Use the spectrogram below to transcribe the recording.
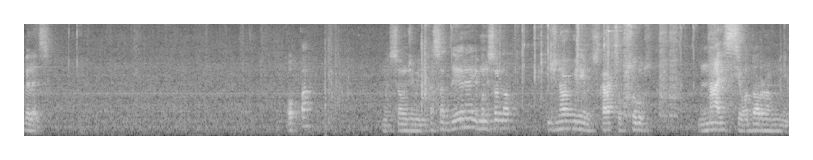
Beleza. Opa. Munição de mini caçadeira e munição de 9mm. Caraca, sou nice, eu adoro 9mm.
